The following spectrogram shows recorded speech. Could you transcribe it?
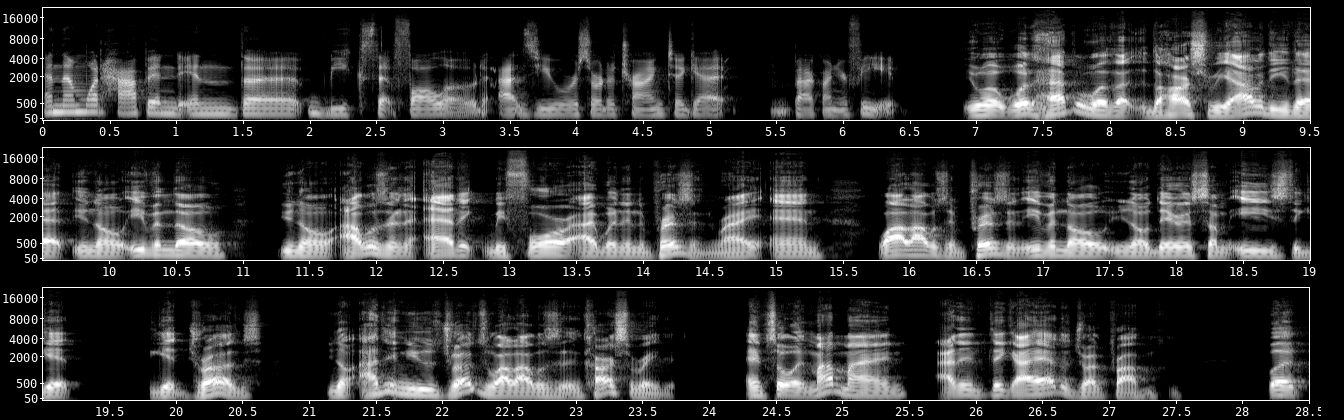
and then what happened in the weeks that followed as you were sort of trying to get back on your feet You know what happened was uh, the harsh reality that you know, even though you know I was an addict before I went into prison, right? And while I was in prison, even though you know there is some ease to get to get drugs, you know I didn't use drugs while I was incarcerated, and so in my mind, I didn't think I had a drug problem. But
